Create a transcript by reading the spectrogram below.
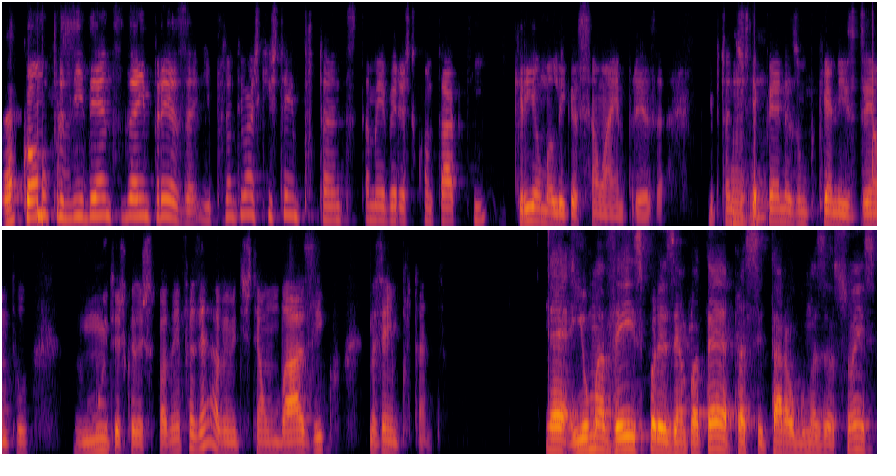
é? como presidente da empresa. E, portanto, eu acho que isto é importante também haver este contacto e, cria uma ligação à empresa. E, portanto, isto é uhum. é apenas um pequeno exemplo de muitas coisas que se podem fazer. Obviamente, isto é um básico, mas é importante. É, e uma vez, por exemplo, até para citar algumas ações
